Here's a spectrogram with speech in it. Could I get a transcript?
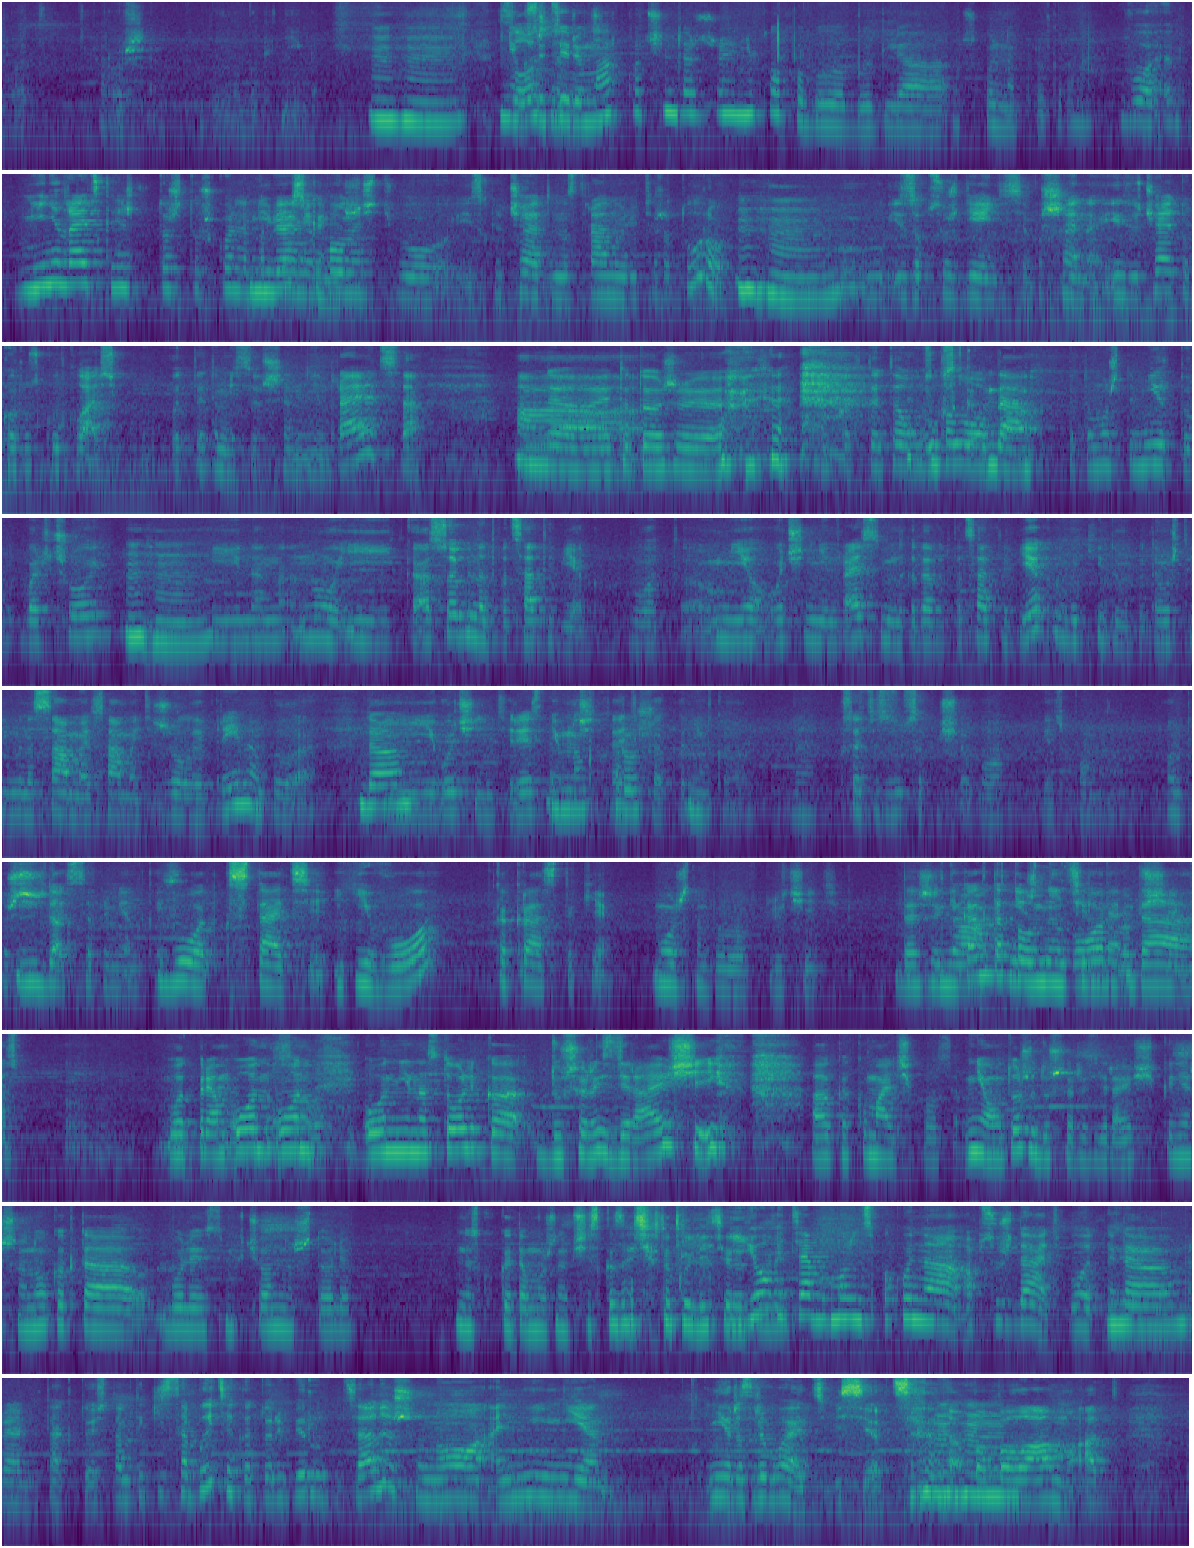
Хорошая была бы книга. мгм. Мне, кстати, ремарк очень даже неплохо было бы для школьной программы. Вот. Мне не нравится, конечно, то, что в школьной Ну, программе конечно. полностью исключают иностранную литературу Мгм. из обсуждений совершенно, и изучают только русскую классику. Вот это мне совершенно не нравится. А, Да, это тоже. ну, как-то это Узко, узколобо, да. потому что мир тут большой, Мгм. и, ну, и особенно 20 век. Вот. э, Мне очень не нравится именно, когда вот 20 век выкидывают, потому что именно самое-самое тяжелое время было. Да. И очень интересно И много почитать, как книг. Да. Кстати, Зусак еще был, я вспомнила. Он тоже Да. считается современкой. Вот, кстати, его как раз-таки можно было включить. Даже не Да, как «Книжный дополнительное. вор» вообще да. без- Вот прям он, он, он не настолько душераздирающий, а, как у мальчика. Не, он тоже душераздирающий, конечно, но как-то более смягченный, что ли. Насколько это можно вообще сказать о такой литературе? Ее хотя бы можно спокойно обсуждать, вот, Да. наверное, правильно так. То есть там такие события, которые берут за душу, но они не, не разрывают тебе сердце Мгм. пополам от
